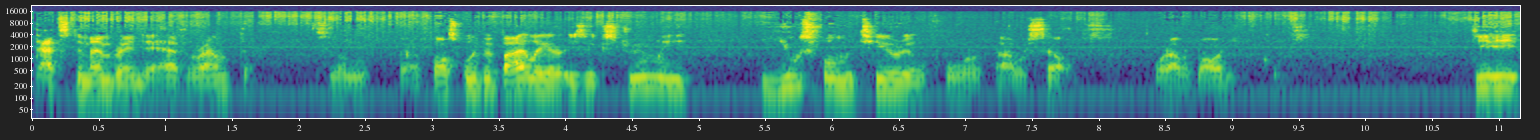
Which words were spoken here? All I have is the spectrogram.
that's the membrane they have around them. So uh, phospholipid bilayer is extremely useful material for ourselves, for our body, of course. The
